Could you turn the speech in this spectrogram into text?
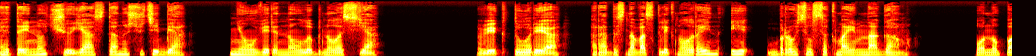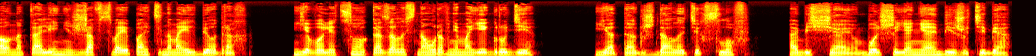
«Этой ночью я останусь у тебя», — неуверенно улыбнулась я. «Виктория!» — радостно воскликнул Рейн и бросился к моим ногам. Он упал на колени, сжав свои пальцы на моих бедрах. Его лицо оказалось на уровне моей груди. «Я так ждал этих слов. Обещаю, больше я не обижу тебя.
